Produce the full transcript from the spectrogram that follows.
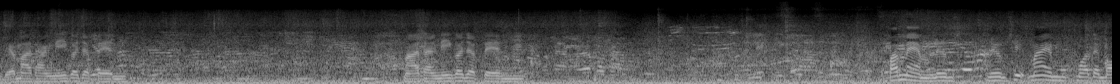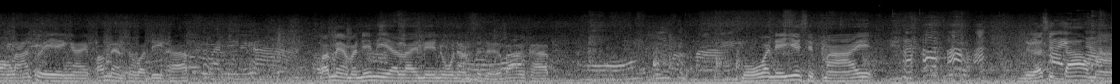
เดี๋ยวมาทางนี้ก็จะเป็น มาทางนี้ก็จะเป็น ป้าแหม่มลืมลืมชื่อไม่มัวแต่มองร้านตัวเองไงป้าแหม่มสวัสดีครับสวัสดีค่ะป้าแหม่มวันนี้มีอะไรเมนูนำเสนอบ้างครับโอ้ยี่สิบไม้หมูวันนี้ 20 ไม้ เหลือ 19 ไม้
